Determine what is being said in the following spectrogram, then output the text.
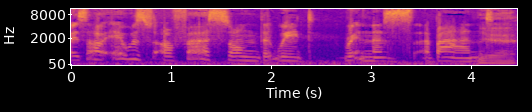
it's our, it was our first song that we'd written as a band. Yeah,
